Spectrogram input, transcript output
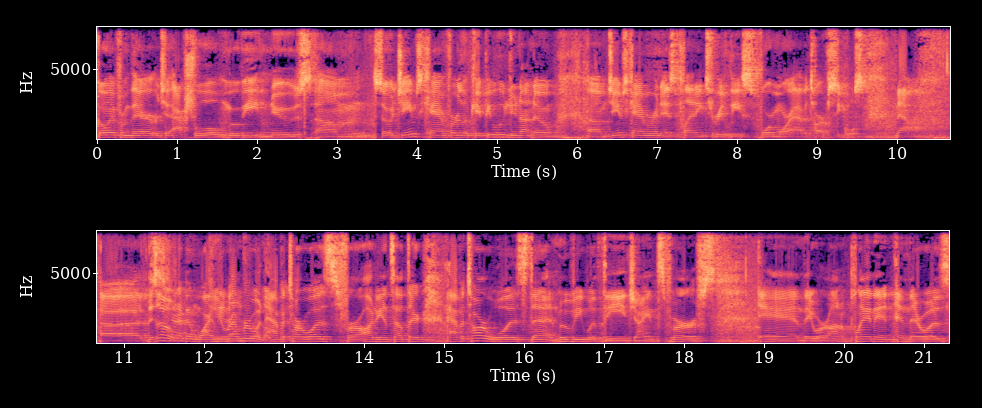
going from there to actual movie news. Um, so James Cameron, okay, people who do not know, um, James Cameron is planning to release four more Avatar sequels. Now, uh, this So, has kind of been widely. you remember a what little bit. Avatar was for our audience out there? Avatar was that movie with the giant Smurfs, and they were on a planet, and there was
